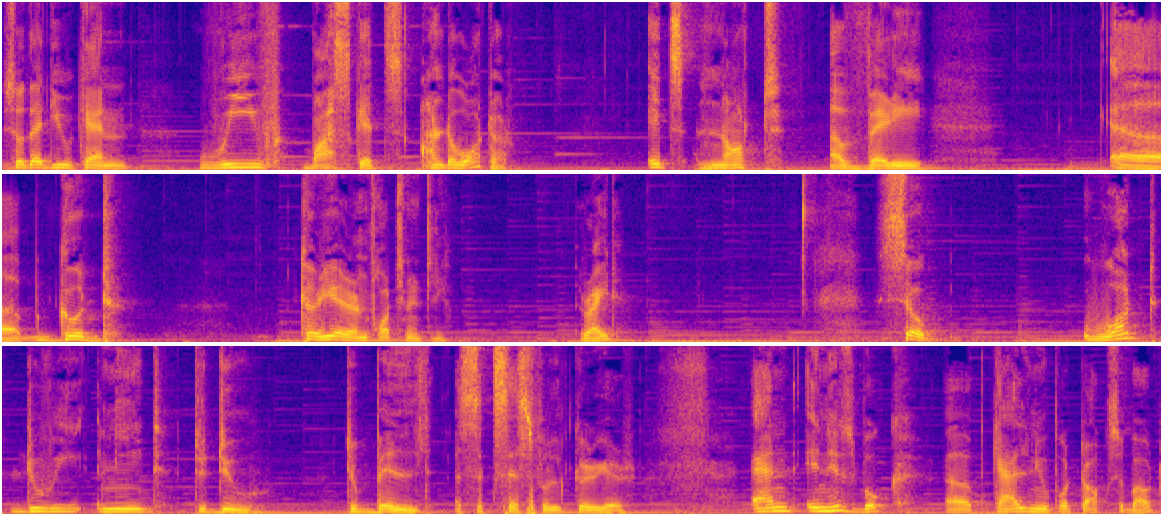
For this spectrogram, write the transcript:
so that you can weave baskets underwater. It's not a very uh, good career, unfortunately. Right? So, what do we need to do to build a successful career? And in his book, uh, Cal Newport talks about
